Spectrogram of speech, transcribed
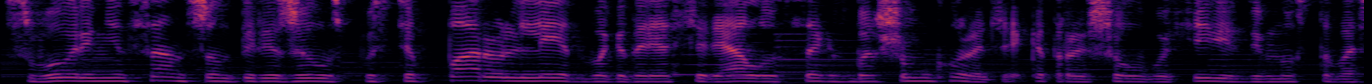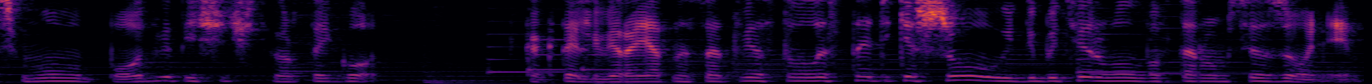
Свой ренессанс он пережил спустя пару лет благодаря сериалу «Секс в большом городе», который шел в эфире с 98 по 2004 год. Коктейль, вероятно, соответствовал эстетике шоу и дебютировал во втором сезоне.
